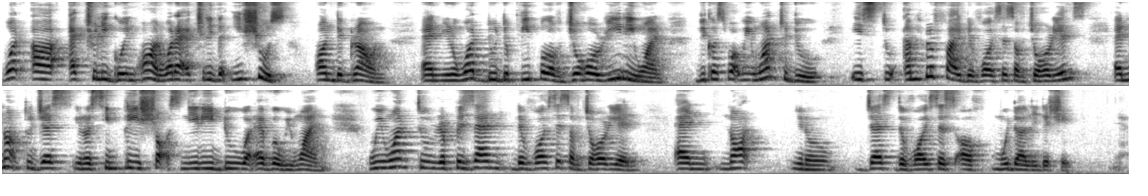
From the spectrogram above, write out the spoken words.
what are actually going on, what are actually the issues on the ground. And you know what do the people of Johor really want? Because what we want to do is to amplify the voices of Johorians and not to just you know simply short sendiri do whatever we want. We want to represent the voices of Johorian and not you know just the voices of Muda leadership. Yeah.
